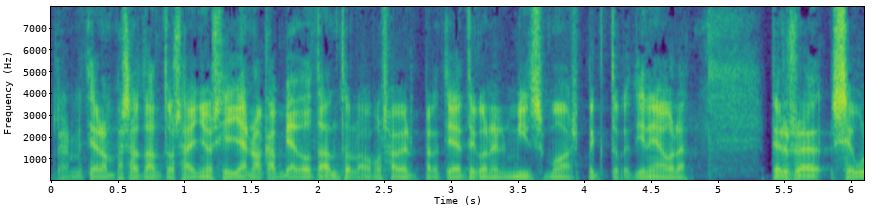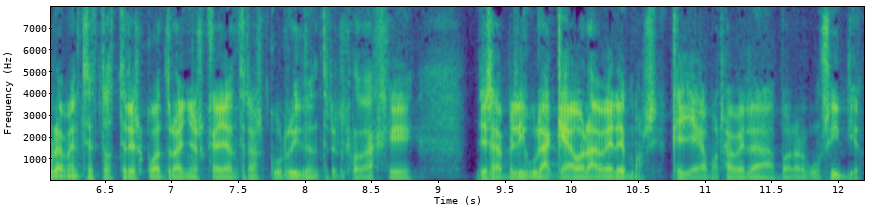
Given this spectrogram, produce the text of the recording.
realmente no han pasado tantos años y ella no ha cambiado tanto, lo vamos a ver prácticamente con el mismo aspecto que tiene ahora, pero seguramente estos 3-4 años que hayan transcurrido entre el rodaje de esa película que ahora veremos, que llegamos a verla por algún sitio,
